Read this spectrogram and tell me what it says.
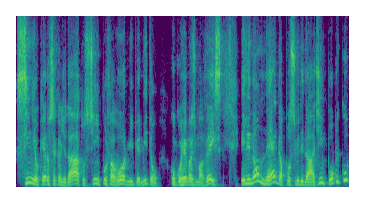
sim, eu quero ser candidato, sim, por favor, me permitam concorrer mais uma vez, ele não nega a possibilidade em público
